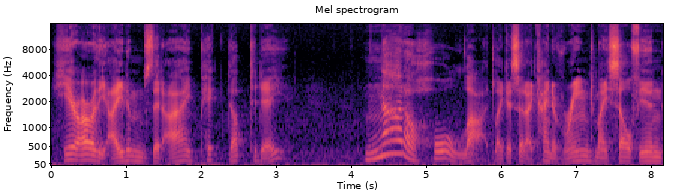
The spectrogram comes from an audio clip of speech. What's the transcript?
Here are the items that I picked up today. Not a whole lot. Like I said, I kind of reined myself in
